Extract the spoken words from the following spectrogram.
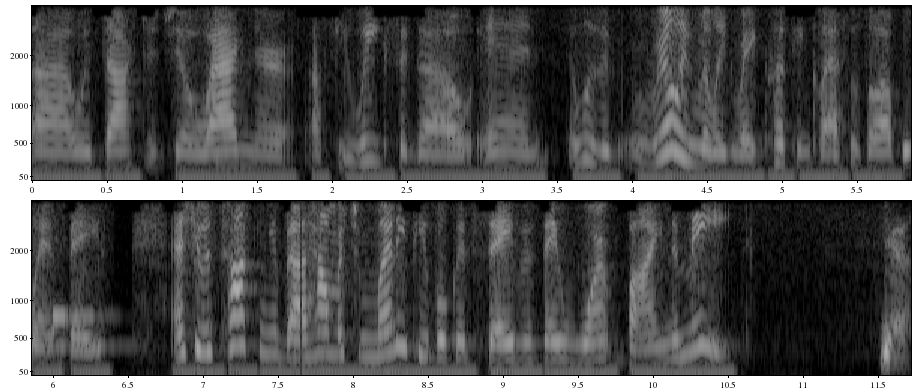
uh, with Dr. Jill Wagner a few weeks ago, and it was a really, really great cooking class. It was all plant-based. And she was talking about how much money people could save if they weren't buying the meat. Yes.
